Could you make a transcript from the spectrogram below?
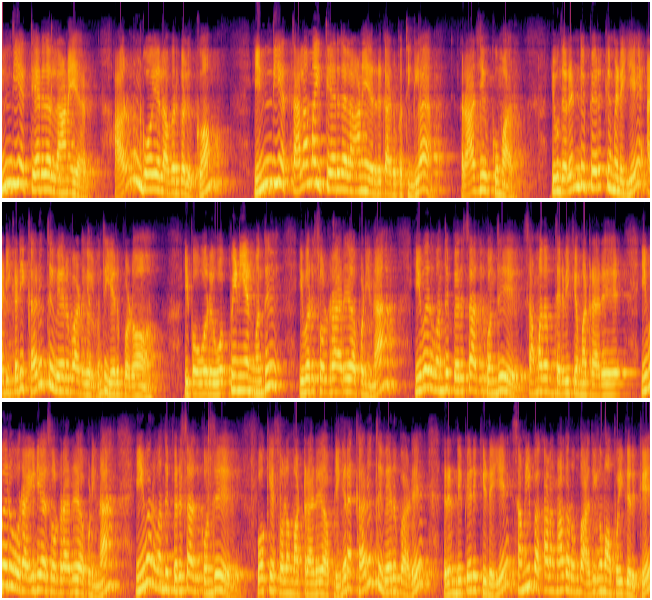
இந்திய தேர்தல் ஆணையர் அருண் கோயல் அவர்களுக்கும் இந்திய தலைமை தேர்தல் ஆணையர் இருக்காரு பார்த்தீங்களா ராஜீவ்குமார். இவங்க ரெண்டு பேருக்கும் இடையே அடிக்கடி கருத்து வேறுபாடுகள் வந்து ஏற்படும். இப்போ ஒரு ஒப்பீனியன் வந்து இவர் சொல்கிறாரு அப்படின்னா இவர் வந்து பெருசாக அதுக்கு வந்து சம்மதம் தெரிவிக்க மாட்டாரு இவர் ஒரு ஐடியா சொல்கிறாரு அப்படின்னா இவர் வந்து பெருசாக அதுக்கு வந்து ஓகே சொல்ல மாட்டாரு அப்படிங்கிற கருத்து வேறுபாடு ரெண்டு பேருக்கு இடையே சமீப காலமாக ரொம்ப அதிகமாக போய்க்கிருக்கு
